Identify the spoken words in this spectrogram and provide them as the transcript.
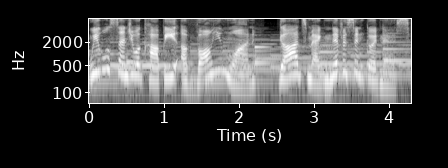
we will send you a copy of Volume 1 God's Magnificent Goodness.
